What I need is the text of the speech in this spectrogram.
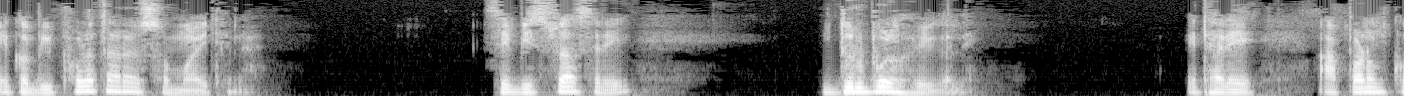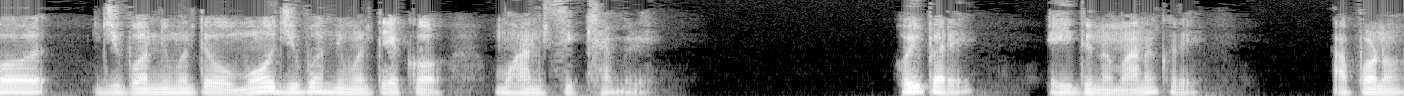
ଏକ ବିଫଳତାର ସମୟ ଥିଲା। ସେ ବିଶ୍ୱାସରେ ଦୁର୍ବଳ ହୋଇଗଲେ। ଏଠାରେ ଆପଣଙ୍କ ଜୀବନ ନିମନ୍ତେ ଓ ମୋ ଜୀବନ ନିମନ୍ତେ ଏକ ମହାନ ଶିକ୍ଷା ମିଳେ। ହୋଇପାରେ ଏହି ଦିନମାନଙ୍କରେ ଆପଣ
